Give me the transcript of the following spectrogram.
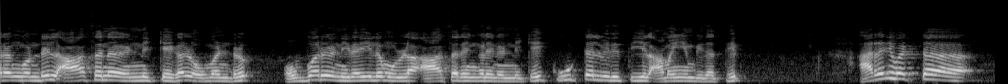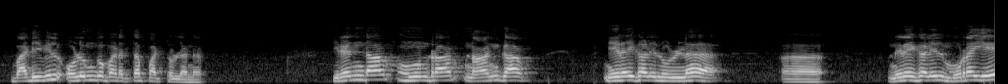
அரங்கொன்றில் ஆசன எண்ணிக்கைகள் ஒவ்வொன்று ஒவ்வொரு நிறையிலும் உள்ள ஆசனங்களின் எண்ணிக்கை கூட்டல் விருத்தியில் அமையும் விதத்தில் அரைவட்ட வடிவில் ஒழுங்குபடுத்தப்பட்டுள்ளன. இரண்டாம் மூன்றாம் நான்காம் நிறைகளில் உள்ள நிறைகளில் முறையே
